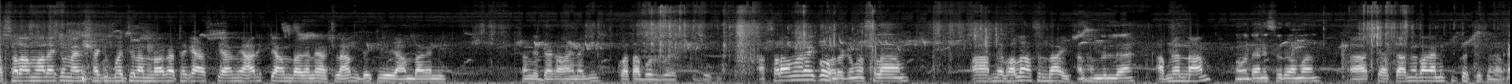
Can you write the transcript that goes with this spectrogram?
আসসালামু আলাইকুম আমি সাকিব বলছিলাম নগা থেকে আজকে আমি আরেকটি আম বাগানে আসলাম। দেখি আম বাগানি সঙ্গে দেখা হয় নাকি? কথা বলব একটু দেখি। আসসালামু আলাইকুম। ওয়ালাইকুম আসসালাম। আপনি ভালো আছেন ভাই? আলহামদুলিল্লাহ। আপনার নাম? মোহাম্মদ আনিসুর রহমান। আচ্ছা আচ্ছা আপনার বাগানে কি করতেছেন আপনি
